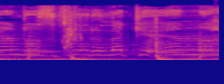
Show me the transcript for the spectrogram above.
candles glitter like you're in the.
